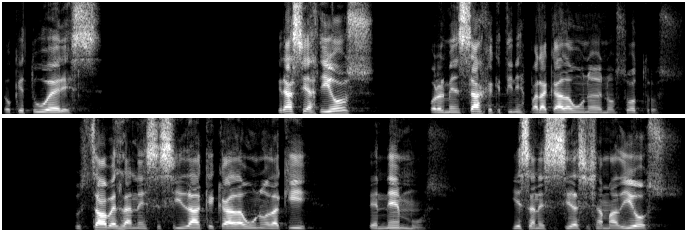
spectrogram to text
lo que tú eres. Gracias Dios por el mensaje que tienes para cada uno de nosotros. Tú sabes la necesidad que cada uno de aquí tenemos y esa necesidad se llama Dios.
